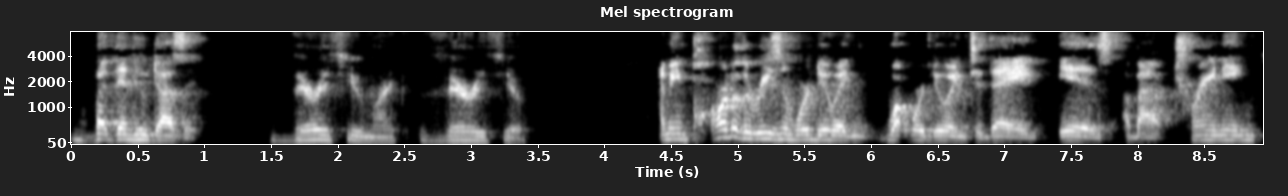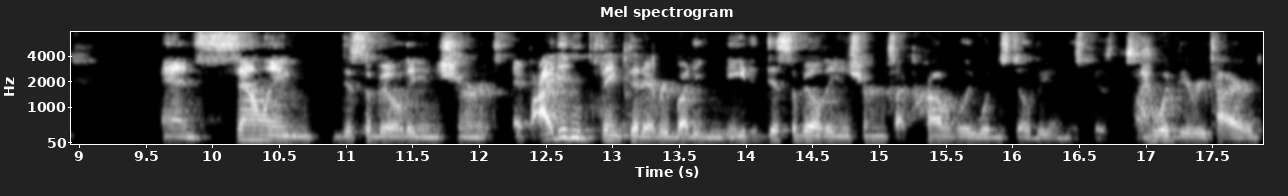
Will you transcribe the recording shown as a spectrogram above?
But then who does it? Very few, Mike. Very few. I mean, part of the reason we're doing what we're doing today is about training and selling disability insurance. If I didn't think that everybody needed disability insurance, I probably wouldn't still be in this business. I would be retired.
